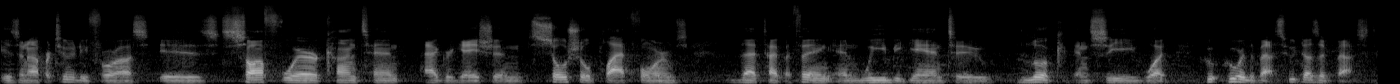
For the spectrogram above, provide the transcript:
is an opportunity for us is software content aggregation, social platforms, that type of thing. And we began to look and see what who, who are the best, who does it best.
